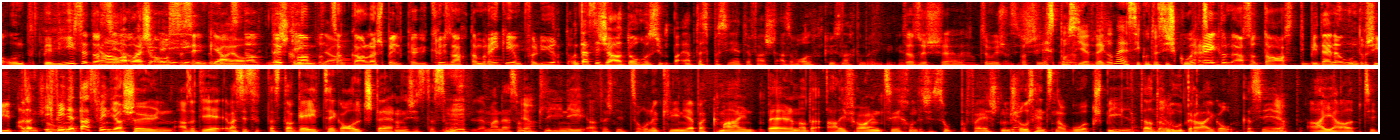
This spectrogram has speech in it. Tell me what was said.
und beweisen, dass Ja, sie aber auch die Grossen ich- sind. Und ja, ja, halt das nicht klappt stimmt, und ja. St. Gallen spielt gegen Küsnacht am Rigi und verliert, Und das ist ja auch durchaus, ja, das passiert ja fast, also wohl, Küss nach dem Regen. das ist äh, zum Beispiel passiert. Es passiert regelmäßig und das ist gut. so. Regel, also das, die, bei diesen Unterschieden. Also ich finde, das finde ich ja schön. Also die, was ist das da GC Goldstern ist jetzt das zum Beispiel. Ich meine, so eine Ja. kleine, also das ist nicht so eine kleine, aber Gemeinde Bern, oder? Alle freuen sich und es ist ein super Fest. Und am Schluss haben sie noch gut gespielt, oder? Nur drei Goal kassiert, eine Halbzeit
